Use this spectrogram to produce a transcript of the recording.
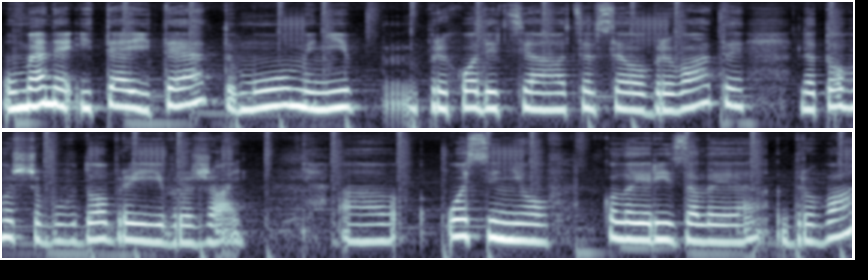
У мене і те, і те, тому мені приходиться це все обривати для того, щоб був добрий врожай. Е, Осінню, коли різали дрова,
